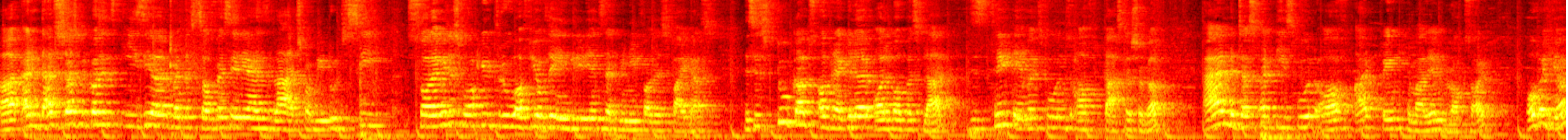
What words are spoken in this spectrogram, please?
uh, and that's just because it's easier when the surface area is large for me to see. So let me just walk you through a few of the ingredients that we need for this pie crust. This is 2 cups of regular all-purpose flour. This is 3 tablespoons of caster sugar and just a teaspoon of our pink Himalayan rock salt. Over here,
